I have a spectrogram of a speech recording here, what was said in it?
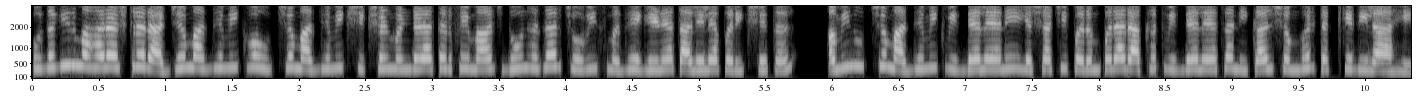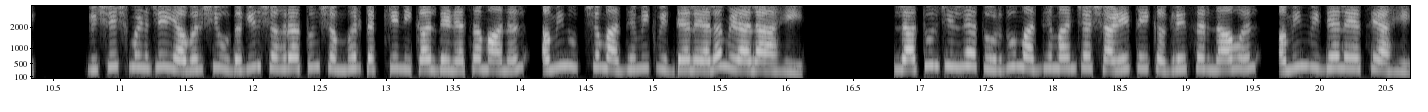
उदगीर महाराष्ट्र राज्य माध्यमिक व उच्च माध्यमिक शिक्षण मंडळातर्फे मार्च दोन हजार चोवीसमध्ये घेण्यात आलेल्या परीक्षेत अमीन उच्च माध्यमिक विद्यालयाने यशाची परंपरा राखत विद्यालयाचा निकाल शंभर टक्के दिला आहे. विशेष म्हणजे यावर्षी उदगीर शहरातून शंभर टक्के निकाल देण्याचा मानल अमीन उच्च माध्यमिक विद्यालयाला मिळाला आहे. लातूर जिल्ह्यात उर्दू माध्यमांच्या शाळेत एक अग्रेसर नावल अमीन विद्यालयाचे आहे.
